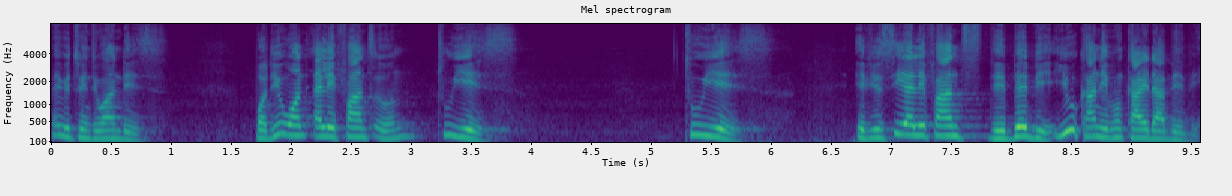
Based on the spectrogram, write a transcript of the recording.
Maybe 21 days. But do you want elephant own? Two years. Two years. If you see elephants, the baby, you can't even carry that baby.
